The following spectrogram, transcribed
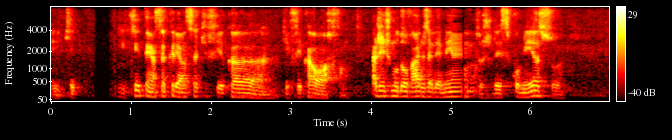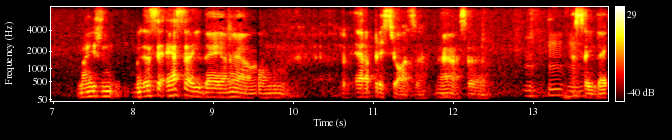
e que, e que tem essa criança que fica que fica órfã. A gente mudou vários elementos desse começo, mas, mas essa, essa ideia, né, era preciosa, né, essa uhum. essa ideia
